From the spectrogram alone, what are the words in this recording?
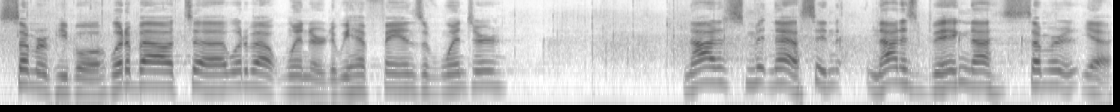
Summer people. What about, uh, what about winter? Do we have fans of winter? Not as, not, not as big, not summer, yeah.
